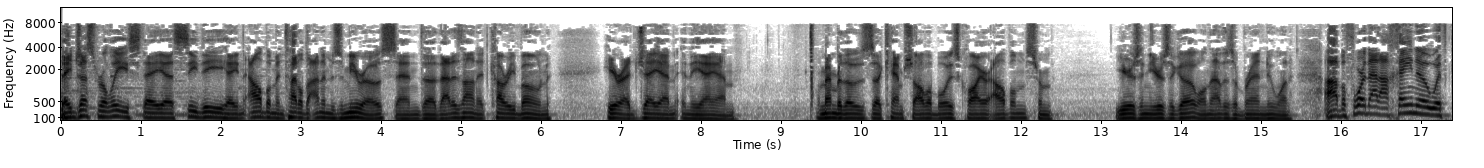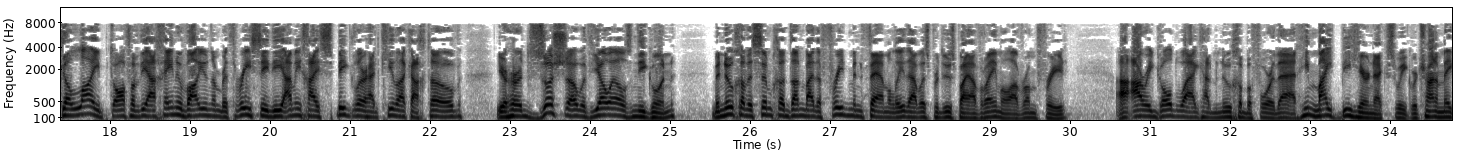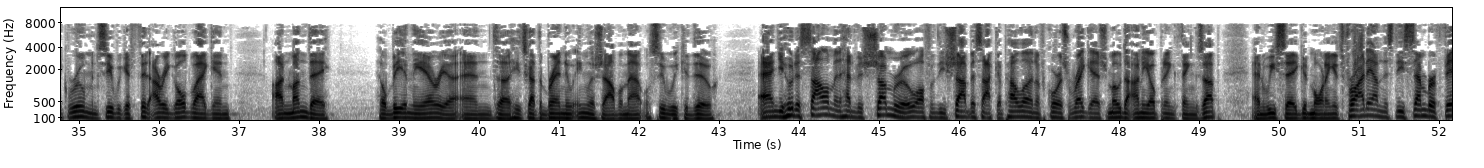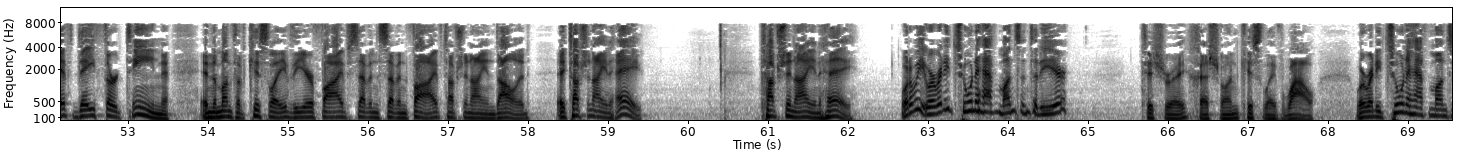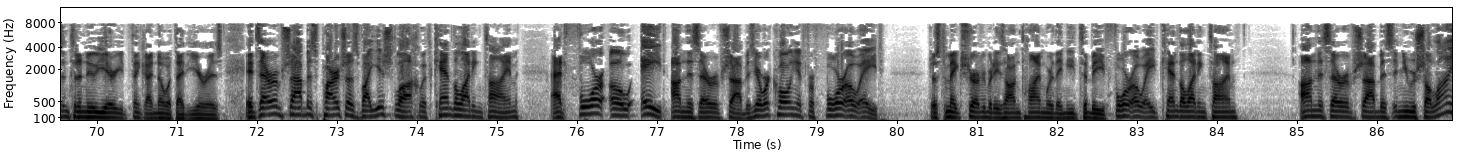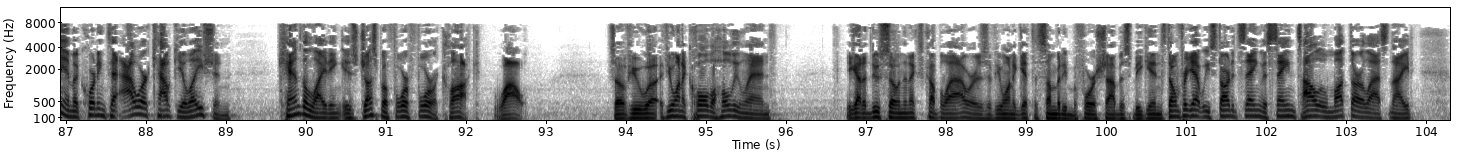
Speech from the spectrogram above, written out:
They just released a, uh CD, an album entitled Anim Zmiros, and uh, that is on it, Curry Bone, here at JM in the AM. Remember those uh, Camp Shalva Boys Choir albums from years and years ago? Well, now there's a brand new one. Uh, before that, Achenu with Galaypt off of the Achenu Volume Number 3 CD. Amichai Spiegler had Kilak Achtov. You heard Zusha with Yoel's Nigun. Menucha V'Simcha done by the Friedman family. That was produced by Avremo, Avram Fried. Uh, Ari Goldwag had Menucha before that. He might be here next week. We're trying to make room and see if we could fit Ari Goldwag in on Monday. He'll be in the area and uh, he's got the brand new English album out. We'll see what we could do. And Yehuda Solomon had Vishamru off of the Shabbos Acapella, and of course Regesh Moda Ani opening things up. And we say good morning. It's Friday on this December 5th, day 13 in the month of Kislev, the year 5775, Tufshinayin Dalid. Hey, Tufshinayin Hey. Tufshinayin Hey. What are we? We're already two and a half months into the year? Tishrei, Cheshvan, Kislev. Wow. We're already two and a half months into the new year. You'd think I know what that year is. It's Erev Shabbos Parshas Vayishlach with candlelighting time at 4.08 on this Erev Shabbos. Yeah, we're calling it for 4.08 just to make sure everybody's on time where they need to be. 4.08 candlelighting time on this Erev Shabbos in Yerushalayim. According to our calculation, candlelighting is just before 4 o'clock. Wow. So if you, uh, if you want to call the Holy Land, you got to do so in the next couple of hours if you want to get to somebody before Shabbos begins. Don't forget, we started saying the same Tal Umatar last night.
